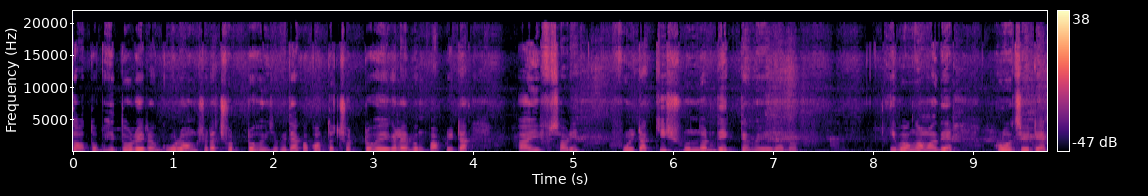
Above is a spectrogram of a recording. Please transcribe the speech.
তত ভেতরের গোল অংশটা ছোট্ট হয়ে যাবে। দেখো কত ছোট্ট হয়ে গেল এবং পাপড়িটা সরি ফুলটা কি সুন্দর দেখতে হয়ে গেল। এবং আমাদের ক্রোচেটের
